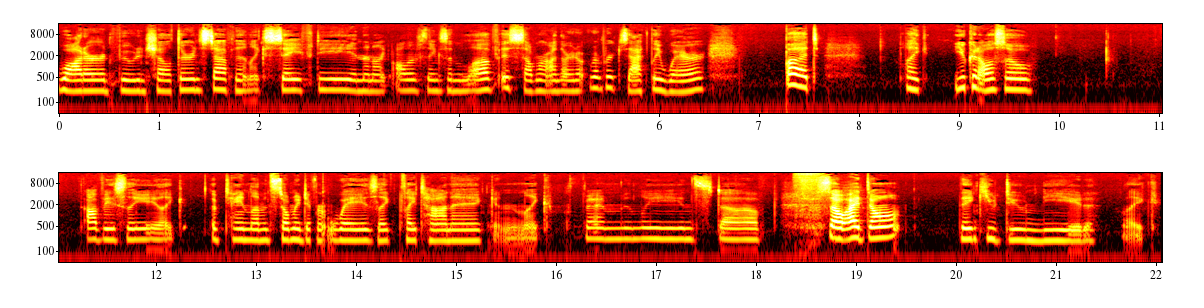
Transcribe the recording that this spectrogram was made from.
water and food and shelter and stuff and then like safety and then like all those things and love is somewhere on there i don't remember exactly where but like you could also obviously like obtain love in so many different ways like platonic and like family and stuff so i don't think you do need like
